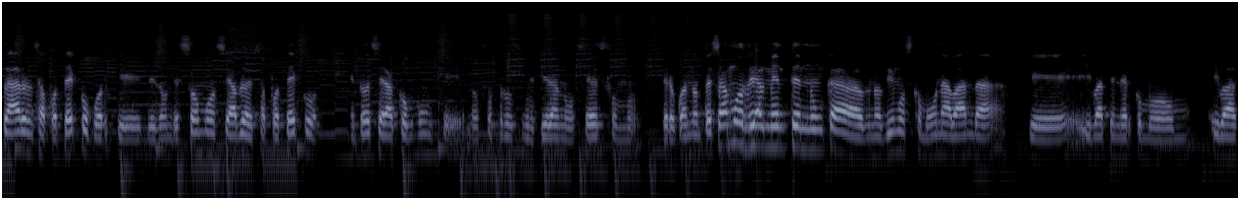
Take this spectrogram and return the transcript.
claro en zapoteco, porque de donde somos se habla de zapoteco, entonces era común que nosotros metiéramos eso, pero cuando empezamos realmente nunca nos vimos como una banda que iba a tener como, iba a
